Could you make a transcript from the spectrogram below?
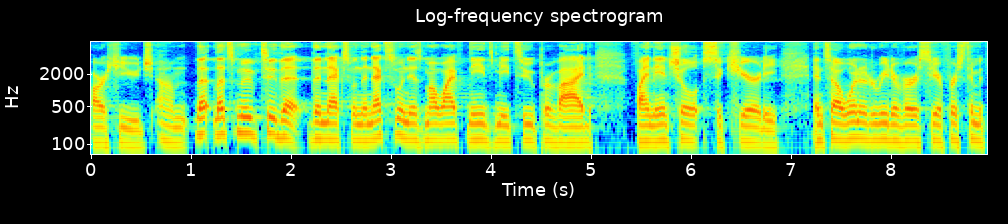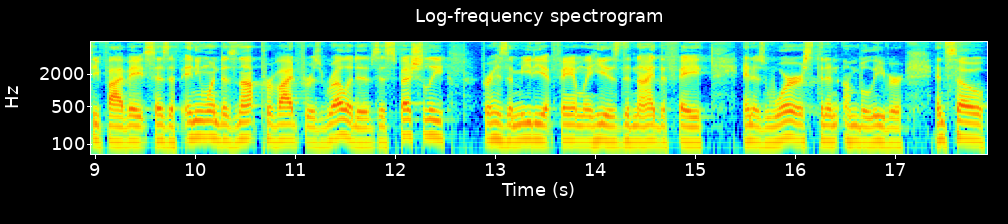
are huge. Um, let, us move to the, the next one. The next one is my wife needs me to provide financial security. And so I wanted to read a verse here. 1 Timothy 5 8 says, If anyone does not provide for his relatives, especially for his immediate family, he is denied the faith and is worse than an unbeliever. And so,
